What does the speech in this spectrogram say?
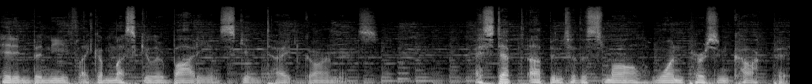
hidden beneath like a muscular body in skin tight garments. I stepped up into the small, one person cockpit,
